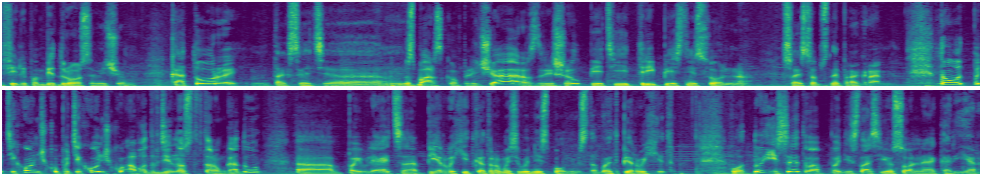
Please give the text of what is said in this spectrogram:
Филиппом Бедросовичем, который, так сказать, с барского плеча разрешил петь ей три песни сольно в своей собственной программе. Ну вот потихонечку, потихонечку. А вот в 92 году э, появляется первый хит, который мы сегодня исполним с тобой. Это первый хит. Вот. Ну и с этого понеслась ее сольная карьера.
